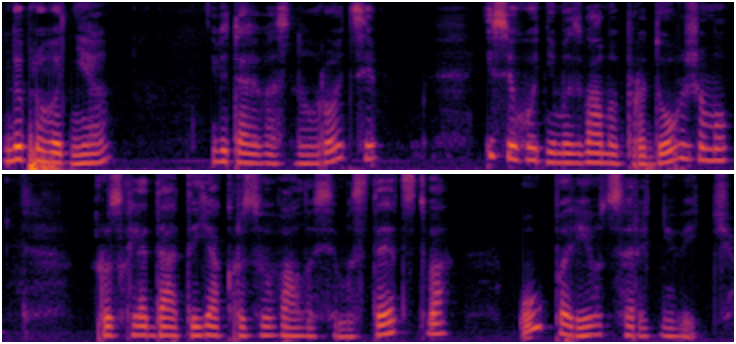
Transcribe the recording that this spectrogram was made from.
Доброго дня! Вітаю вас на уроці. І сьогодні ми з вами продовжимо розглядати, як розвивалося мистецтво у період середньовіччя.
